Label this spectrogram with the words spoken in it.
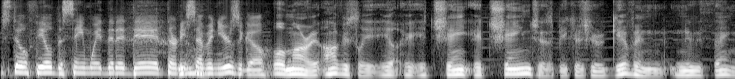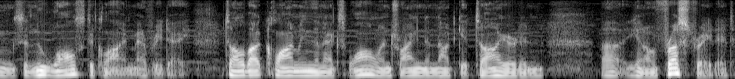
still feel the same way that it did 37 years ago? Well, Mari, obviously, you know, it, cha- it changes because you're given new things and new walls to climb every day. It's all about climbing the next wall and trying to not get tired and, uh, you know, frustrated.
